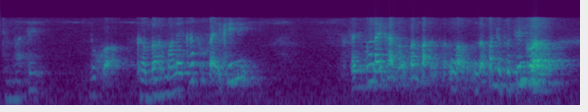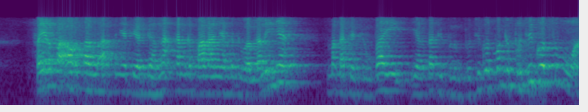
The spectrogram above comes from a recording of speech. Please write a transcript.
Dia mati. Kok gambar malaikat kok kayak gini? Katanya malaikat kan pak nggak pada berjenggot. Fayar Pak tahu artinya dia dangakkan kepalanya kedua kalinya maka dia jumpai yang tadi belum berjenggot pada berjenggot semua.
